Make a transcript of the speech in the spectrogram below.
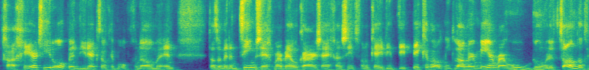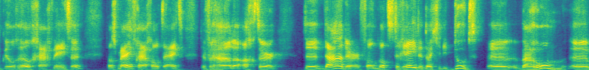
geageerd hierop en direct ook hebben opgenomen. En dat we met een team zeg maar bij elkaar zijn gaan zitten van oké, dit, dit pikken we ook niet langer meer, maar hoe doen we het dan? Want ik wil heel graag weten dat is mijn vraag altijd, de verhalen achter de dader. Van wat is de reden dat je dit doet? Waarom? Uh,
